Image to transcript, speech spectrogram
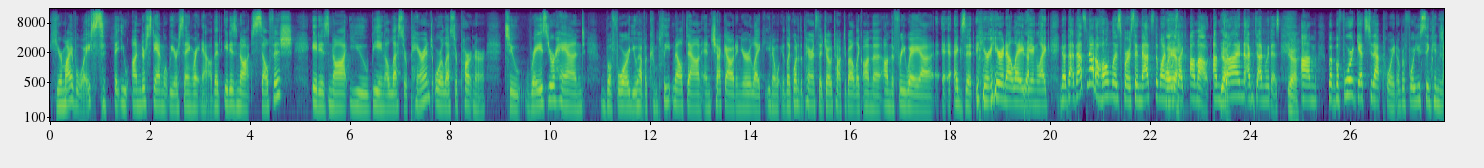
hear my voice, that you understand what we are saying right now, that it is not selfish, it is not you being a lesser parent or a lesser partner to raise your hand before you have a complete meltdown and check out and you're like, you know, like one of the parents that Joe talked about like on the on the freeway uh, exit here here in LA being like, no, that that's not a homeless person, that's the one that Oh, was like, I'm out. I'm Yeah. done. I'm done with this. Yeah. Um, but before it gets to that point, or before you sink into,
